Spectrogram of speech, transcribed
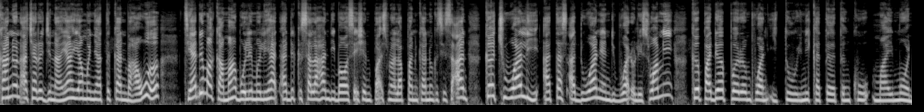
Kanun Acara Jenayah yang menyatakan bahawa Tiada mahkamah boleh melihat ada kesalahan di bawah Seksyen 498 Kanun Kesisaan kecuali atas aduan yang dibuat oleh suami kepada perempuan itu. Ini kata Tengku Maimun.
